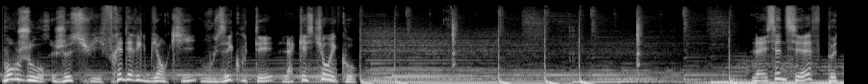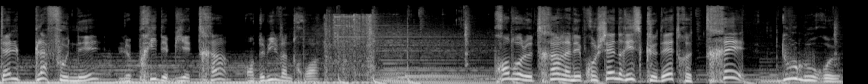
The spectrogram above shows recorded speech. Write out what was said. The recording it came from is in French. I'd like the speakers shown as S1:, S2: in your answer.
S1: Bonjour, je suis Frédéric Bianchi, vous écoutez la question écho. La SNCF peut-elle plafonner le prix des billets de train en 2023 Prendre le train l'année prochaine risque d'être très douloureux.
